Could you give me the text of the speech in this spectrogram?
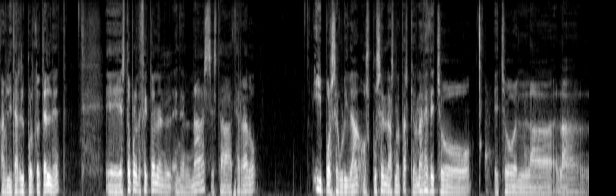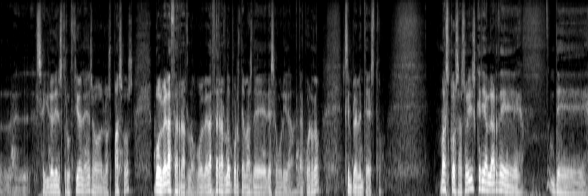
habilitar el puerto Telnet. esto por defecto en el, en el NAS está cerrado y por seguridad os puse en las notas que una vez hecho hecho el, seguido de instrucciones o los pasos, volver a cerrarlo, volver a cerrarlo por temas de, seguridad, ¿de acuerdo? Simplemente esto. Más cosas. Hoy os quería hablar de, de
